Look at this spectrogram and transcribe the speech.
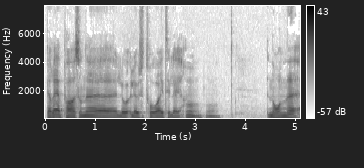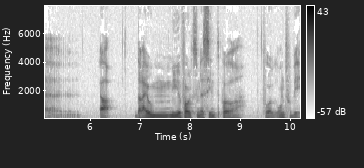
Det er et par sånne løse tråder i tillegg. Ja. Mm, mm. Noen eh, Ja, det er jo mye folk som er sinte på folk rundt forbi.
